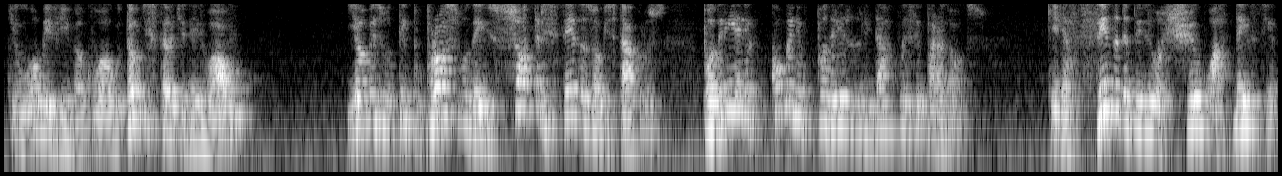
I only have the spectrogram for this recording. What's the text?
que o homem viva com algo tão distante dele, o alvo, e ao mesmo tempo próximo dele só tristezas, obstáculos. Poderia ele, como ele poderia lidar com esse paradoxo? Que ele acenda dentro dele uma chama, uma ardência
